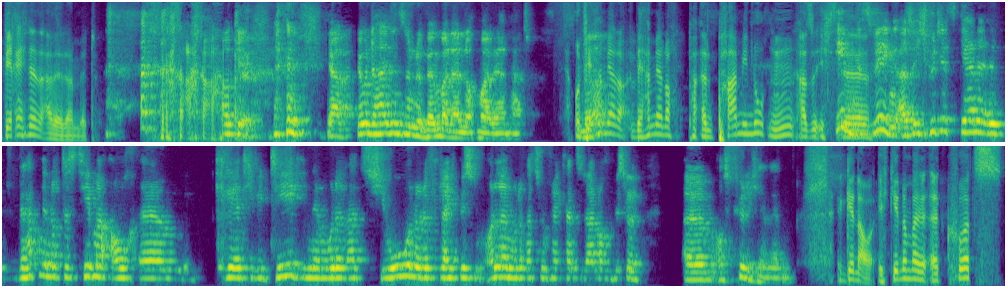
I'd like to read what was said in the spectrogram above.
Wir rechnen alle damit. okay. ja, wir unterhalten uns im November dann nochmal, Bernhard. Und ja? wir haben ja noch, wir haben ja noch ein paar Minuten. Also ich, Eben, äh, deswegen. Also ich würde jetzt gerne, äh, wir hatten ja noch das Thema auch ähm, Kreativität in der Moderation oder vielleicht ein bisschen Online-Moderation. Vielleicht kannst du da noch ein bisschen ähm, ausführlicher werden. Genau, ich gehe nochmal äh, kurz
